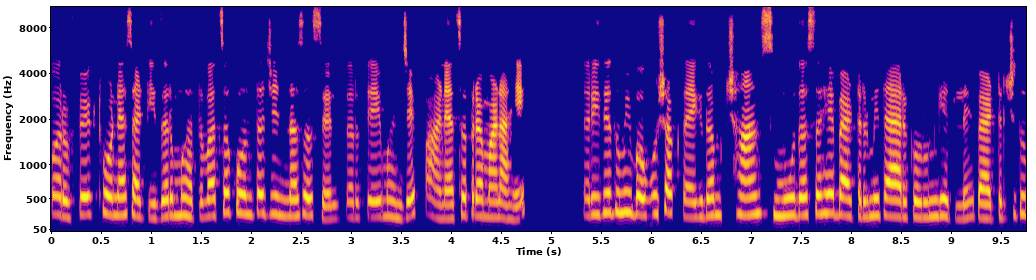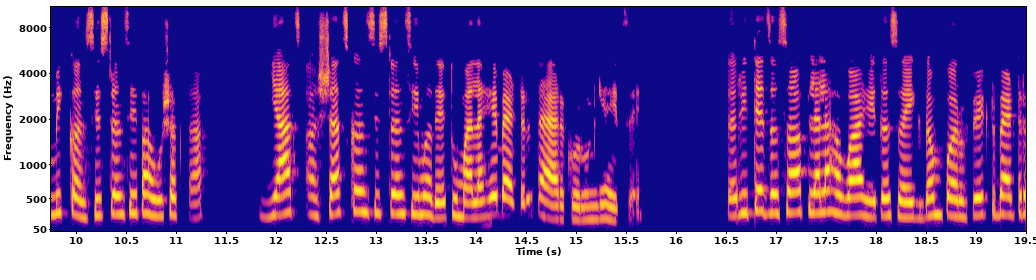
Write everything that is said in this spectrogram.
परफेक्ट होण्यासाठी जर महत्त्वाचं कोणतं जिन्नस असेल तर ते म्हणजे पाण्याचं प्रमाण आहे. तर इथे तुम्ही बघू शकता एकदम छान स्मूद असं हे बॅटर मी तयार करून घेतले. बॅटरची तुम्ही कन्सिस्टन्सी पाहू शकता. याच अशाच कन्सिस्टन्सीमध्ये तुम्हाला हे बॅटर तयार करून घ्यायचं आहे तर इथे जसं आपल्याला हवं आहे तसं एकदम परफेक्ट बॅटर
